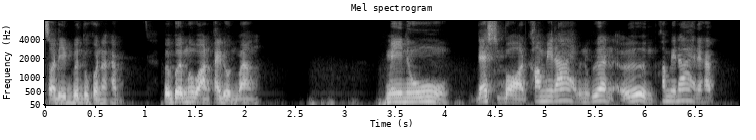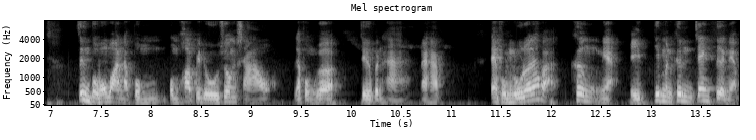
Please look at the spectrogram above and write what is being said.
สวัสดีเพื่อนทุกคนนะครับ เพื่อนๆเมื่อวานใครโดนบ้าง เมนูแดชบอร์ดเข้าไม่ได้เพื่อนๆเออเข้าไม่ได้นะครับ ซึ่งผมเมื่อวานอะผมผมเข้าไปดูช่วงเช้า แล้วผมก็เจอปัญหานะครับ แต่ผมรู้แล้วแหละว่าเครื่องเนี่ยไอ้ที่มันขึ้นแจ้งเตือนเนี่ย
